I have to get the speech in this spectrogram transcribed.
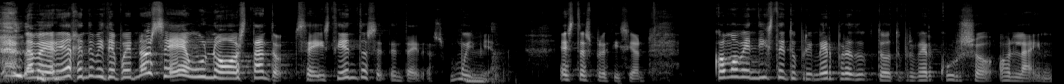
La mayoría de gente me dice, pues no sé, unos tanto, 672. Muy mm. bien. Esto es precisión. ¿Cómo vendiste tu primer producto, tu primer curso online?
